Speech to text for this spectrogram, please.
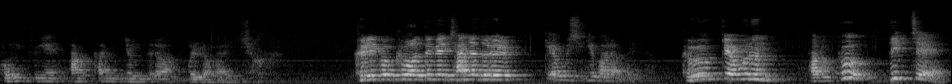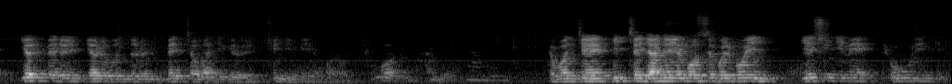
공중의 악한 영들아 물러갈지어다. 그리고 그 어둠의 자녀들을 깨우시기 바랍니다. 그 깨우는 바로 그 빛의 열매를 여러분들은 맺어가지기를 주님의 이름으로 축원합니다. 두 번째 빛의 자녀의 모습을 보인 예수님의 교훈입니다.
